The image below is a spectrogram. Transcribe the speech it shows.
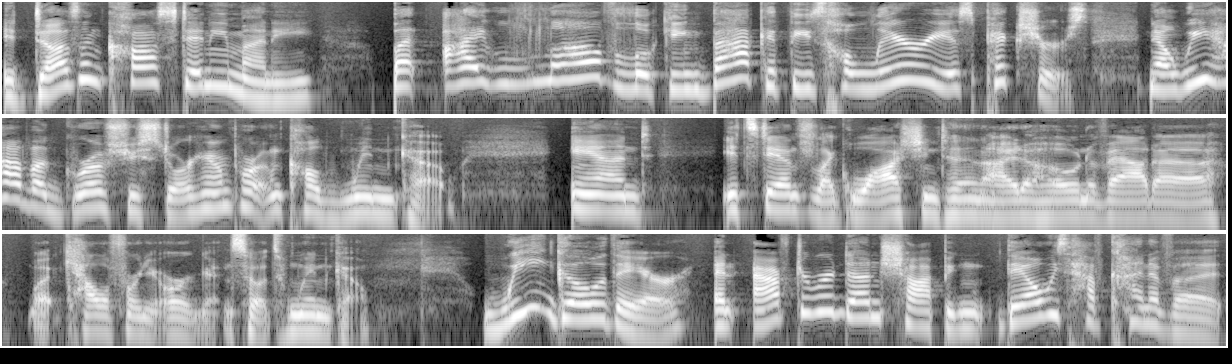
It doesn't cost any money, but I love looking back at these hilarious pictures. Now, we have a grocery store here in Portland called Winco, and it stands for like Washington, Idaho, Nevada, what, California, Oregon. So it's Winco. We go there, and after we're done shopping, they always have kind of a,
